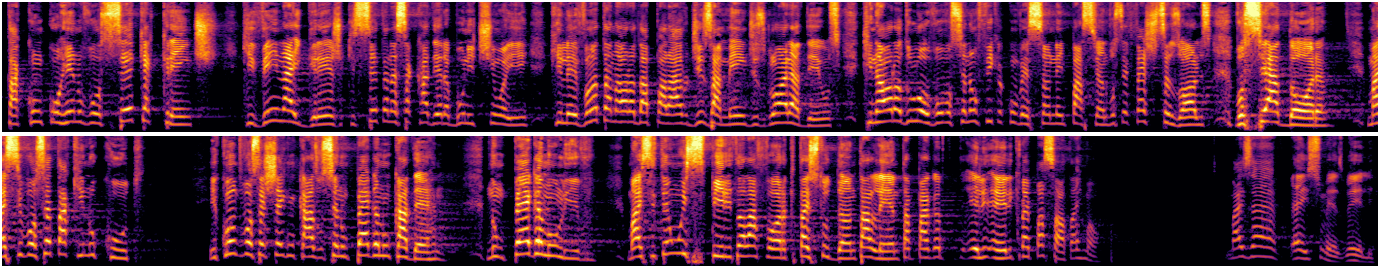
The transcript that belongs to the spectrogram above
Está concorrendo você que é crente que vem na igreja, que senta nessa cadeira bonitinho aí, que levanta na hora da palavra, diz amém, diz glória a Deus, que na hora do louvor você não fica conversando nem passeando, você fecha seus olhos, você adora. Mas se você está aqui no culto, e quando você chega em casa, você não pega num caderno, não pega num livro, mas se tem um espírita lá fora que está estudando, está lendo, tá paga, ele, é ele que vai passar, tá, irmão? Mas é, é isso mesmo, é ele.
